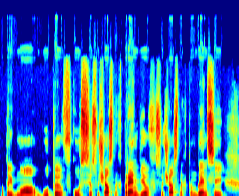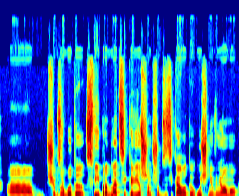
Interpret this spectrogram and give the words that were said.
Потрібно бути в курсі сучасних трендів, сучасних тенденцій, щоб зробити свій предмет цікавішим, щоб зацікавити учнів в ньому.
